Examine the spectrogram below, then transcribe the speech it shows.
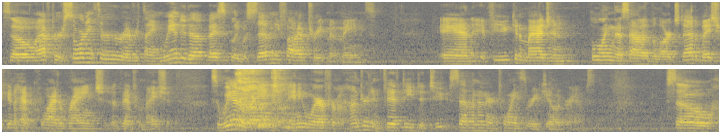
So after sorting through everything, we ended up basically with 75 treatment means. And if you can imagine pulling this out of a large database, you're going to have quite a range of information. So we had a range anywhere from 150 to two, 723 kilograms. So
